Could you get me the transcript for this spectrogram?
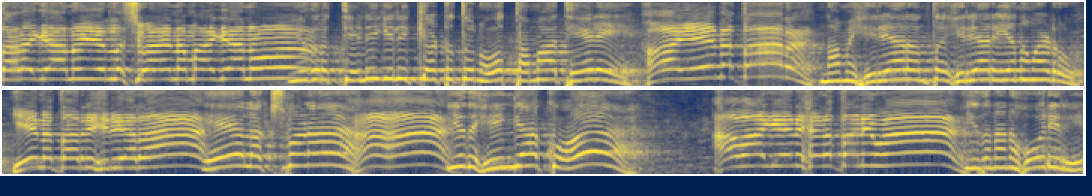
ತಳಗ್ಯಾನು ಇಲ್ಲ ಶಿವಾಯನಮ ಆಗ್ಯಾನು ಇದ್ರ ತೆಲಿಗಿಲಿ ಕೆಟ್ಟತನು ತಮಾತ್ ಹೇಳಿ. ಹಾ ಏನತಾರ? ನಮ್ಮ ಹಿರಿಯರಂತ ಹಿರಿಯರು ಏನು ಮಾಡ್ರು? ಏನತಾರ್ರಿ ಹಿರಿಯರ? ಏ ಲಕ್ಷ್ಮಣ ಹಾ ಇದು ಹಿಂಗ್ಯಾಕೋ? ಅವಾಗ ಏನು ಹೇಳ್ತಾ ನೀವ? ಇದು ನಾನು ಹೋರಿರಿ.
